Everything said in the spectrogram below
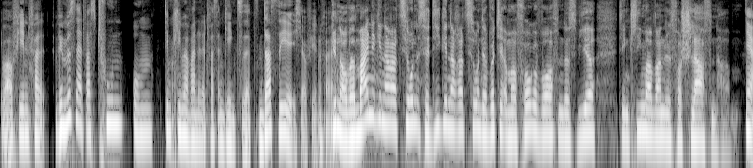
Aber auf jeden Fall, wir müssen etwas tun, um dem Klimawandel etwas entgegenzusetzen. Das sehe ich auf jeden Fall. Genau, weil meine Generation ist ja die Generation, der wird ja immer vorgeworfen, dass wir den Klimawandel verschlafen haben. Ja.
